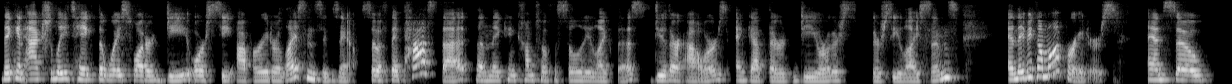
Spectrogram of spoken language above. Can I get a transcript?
they can actually take the wastewater D or C operator license exam. So if they pass that, then they can come to a facility like this, do their hours, and get their D or their, their C license, and they become operators. And so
